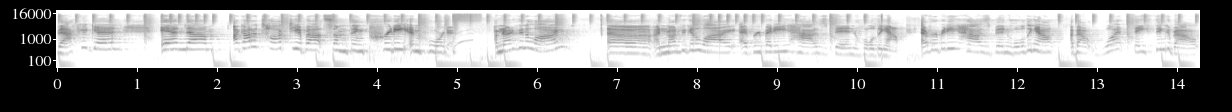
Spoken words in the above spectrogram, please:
back again. And um, I gotta talk to you about something pretty important. I'm not even gonna lie. Uh, I'm not even gonna lie, everybody has been holding out. Everybody has been holding out about what they think about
